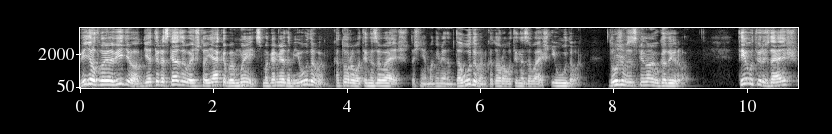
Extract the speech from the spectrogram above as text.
Видел твое видео, где ты рассказываешь, что якобы мы с Магомедом Иудовым, которого ты называешь, точнее Магомедом Даудовым, которого ты называешь Иудовым, дружим за спиной у Кадырова. Ты утверждаешь,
